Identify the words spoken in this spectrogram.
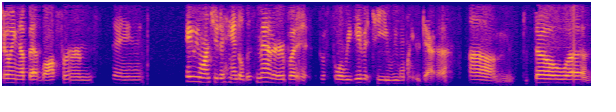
showing up at law firms saying, "Hey, we want you to handle this matter, but before we give it to you, we want your data." Um, so uh,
